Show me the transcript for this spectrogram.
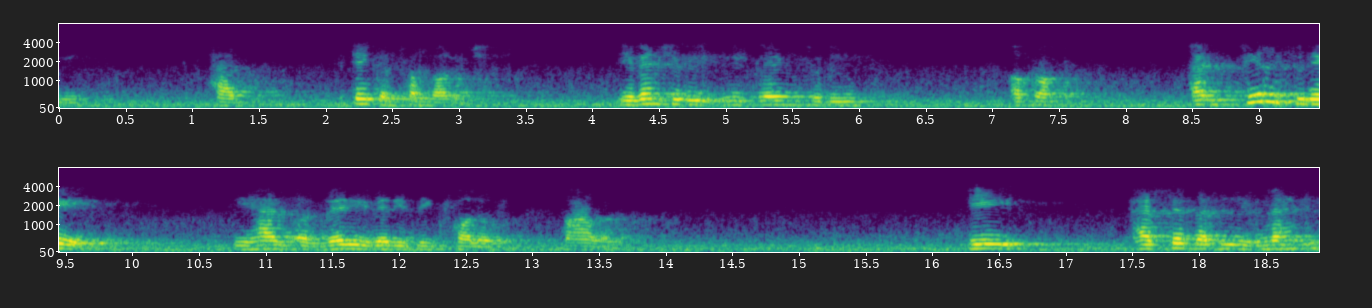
He had taken some knowledge. Eventually, he claimed to be a prophet. And till today, he has a very, very big following. Ma'amallah. He has said that he is Mahdi,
